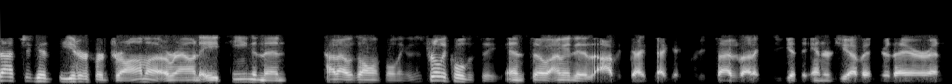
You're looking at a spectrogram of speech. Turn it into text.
such a good theater for drama around 18 and then how that was all unfolding. It was just really cool to see. And so, I mean, it, obviously I, I get pretty excited about it because you get the energy of it and you're there and,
